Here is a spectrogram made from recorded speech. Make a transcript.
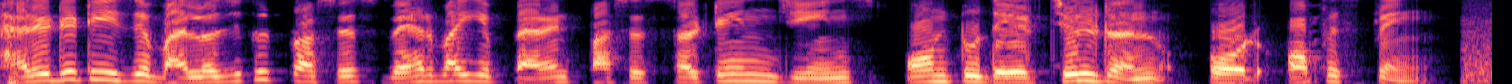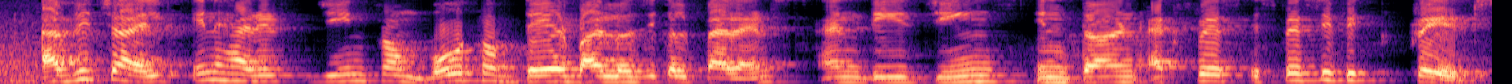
Heredity is a biological process whereby a parent passes certain genes on to their children or offspring. Every child inherits gene from both of their biological parents and these genes, in turn, express specific traits.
